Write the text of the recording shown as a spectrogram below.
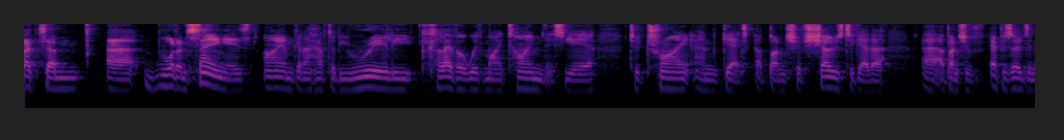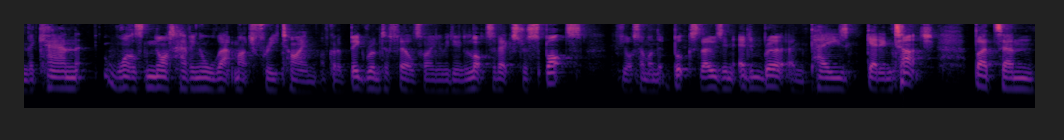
But um, uh, what I'm saying is, I am going to have to be really clever with my time this year to try and get a bunch of shows together uh, a bunch of episodes in the can whilst not having all that much free time. I've got a big room to fill, so I'm going to be doing lots of extra spots. If you're someone that books those in Edinburgh and pays, get in touch. But um,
